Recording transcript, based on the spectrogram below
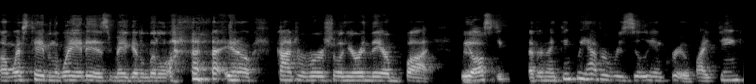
uh, West Haven, the way it is, may get a little, you know, controversial here and there, but we Yeah. all stick together. And I think we have a resilient group. I think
